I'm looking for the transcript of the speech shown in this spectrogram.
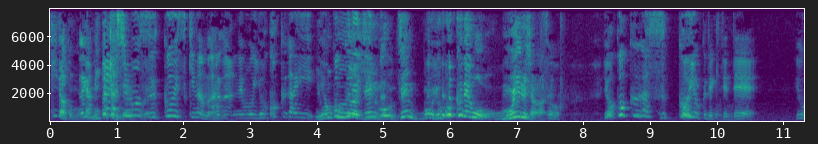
きだと思う。いや見たいんだ私もよこれ。すっごい好きなの。あのねもう予告がいい。予予告告がで全部。もう全部もう予告でもう燃えるじゃんあれ。そう。予告がすっごいよくできてて予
